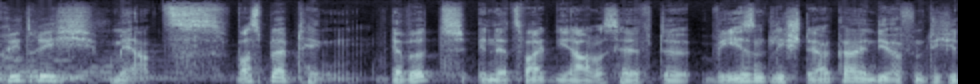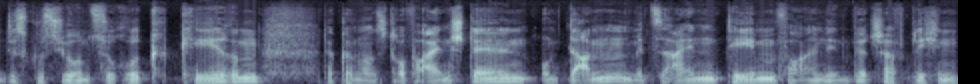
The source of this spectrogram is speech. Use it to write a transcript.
Friedrich Merz. Was bleibt hängen? Er wird in der zweiten Jahreshälfte wesentlich stärker in die öffentliche Diskussion zurückkehren. Da können wir uns darauf einstellen und dann mit seinen Themen, vor allem den wirtschaftlichen,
